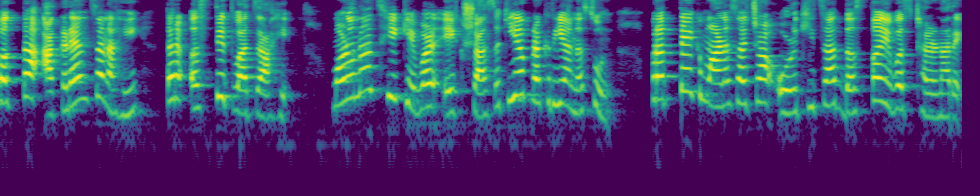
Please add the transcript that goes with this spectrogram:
फक्त आकड्यांचा नाही तर अस्तित्वाचा आहे. म्हणूनच ही केवळ एक शासकीय प्रक्रिया नसून प्रत्येक माणसाच्या ओळखीचा दस्तऐवज ठरणार आहे.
